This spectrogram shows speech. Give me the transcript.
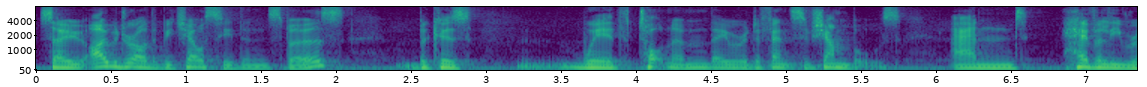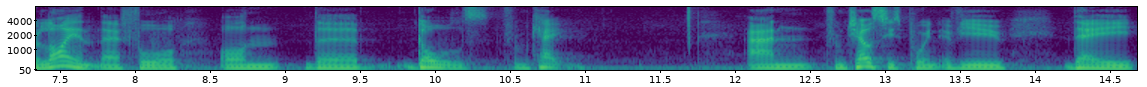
So I would rather be Chelsea than Spurs because with Tottenham, they were a defensive shambles and heavily reliant, therefore, on the goals from Kane. And from Chelsea's point of view, they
